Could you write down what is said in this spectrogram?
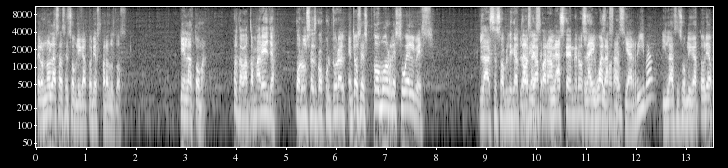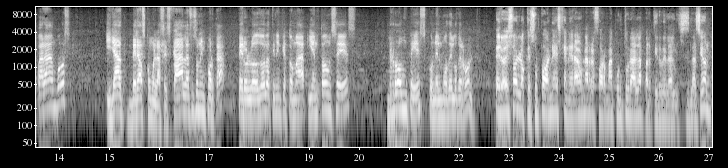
pero no las haces obligatorias para los dos. ¿Quién la toma? Pues la va a tomar ella por un sesgo cultural. Entonces, ¿cómo resuelves? La haces obligatoria para la- ambos géneros. La al igualas hacia arriba y la haces obligatoria para ambos y ya verás como las escalas, eso no importa, pero los dos la tienen que tomar y entonces rompes con el modelo de rol. Pero eso lo que supone es generar una reforma cultural a partir de la legislación.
